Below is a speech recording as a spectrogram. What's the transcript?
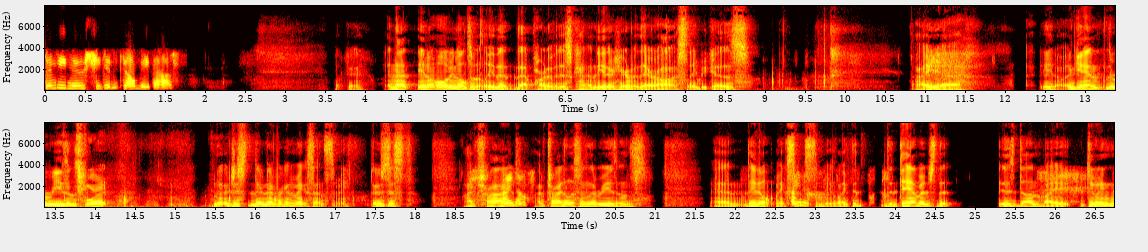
Cindy knew, she didn't tell me that. Okay. And that, you know, I mean, ultimately, that, that part of it is kind of neither here nor there, honestly, because I, uh, you know, again, the reasons for it, they're just, they're never going to make sense to me. There's just, I've tried, I know. I've tried to listen to the reasons and they don't make sense to me. Like the the damage that is done by doing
